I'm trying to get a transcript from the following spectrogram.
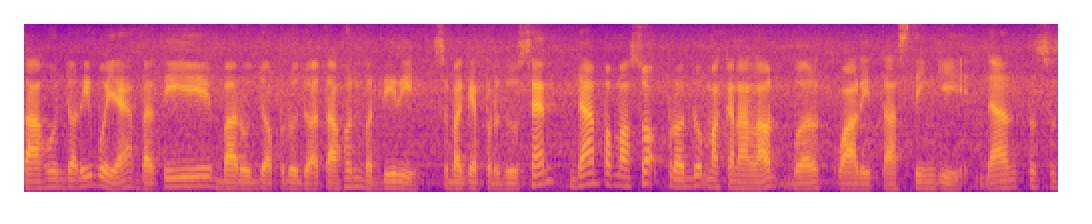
Tahun 2000 ya, berarti baru 22 tahun berdiri sebagai produsen dan pemasok produk makanan laut berkualitas tinggi dan tentu,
